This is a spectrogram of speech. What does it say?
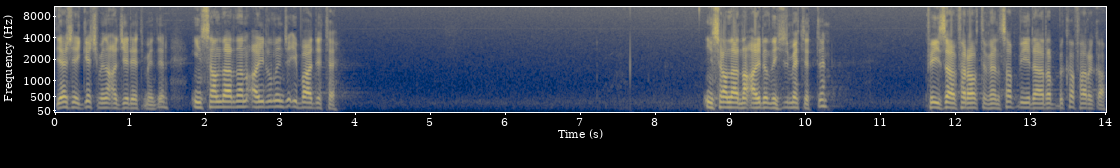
diğer şeye geçmeden acele etmelidir. İnsanlardan ayrılınca ibadete. İnsanlardan ayrıldın, hizmet ettin. Feyza ferahte fensab ve ila rabbika farkab.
